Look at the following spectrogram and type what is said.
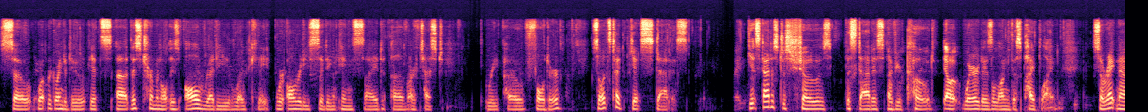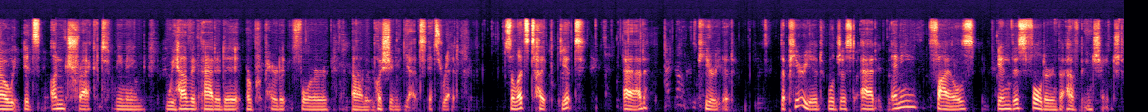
So what we're going to do, it's uh, this terminal is already locate. We're already sitting inside of our test repo folder. So let's type git status. Git status just shows the status of your code, uh, where it is along this pipeline. So right now it's untracked, meaning we haven't added it or prepared it for um, pushing yet. It's red. So let's type git add period. The period will just add any files in this folder that have been changed.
